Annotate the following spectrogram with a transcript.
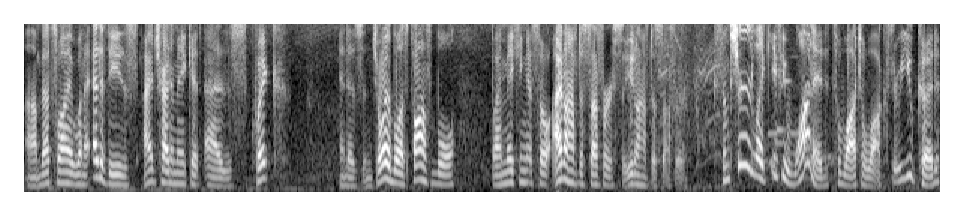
Um, that's why when I edit these, I try to make it as quick and as enjoyable as possible by making it so I don't have to suffer, so you don't have to suffer. Because I'm sure, like, if you wanted to watch a walkthrough, you could.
